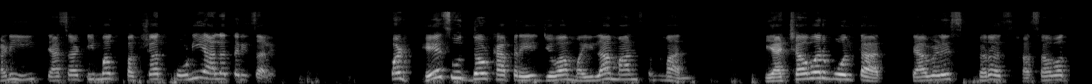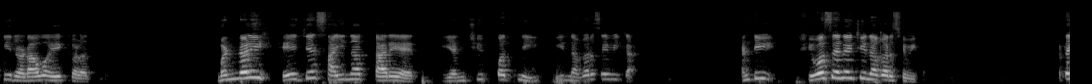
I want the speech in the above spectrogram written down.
आणि त्यासाठी मग पक्षात कोणी आलं तरी चालेल. पण हेच उद्धव ठाकरे जेव्हा महिला मान सन्मान याच्यावर बोलतात त्यावेळेस खरंच हसावं की रडावं हे कळत नाही. मंडळी हे जे साईनाथ तारे आहेत यांची पत्नी ही नगरसेविका आणि ती शिवसेनेची नगरसेविका आता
